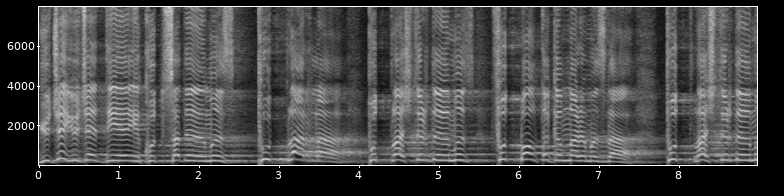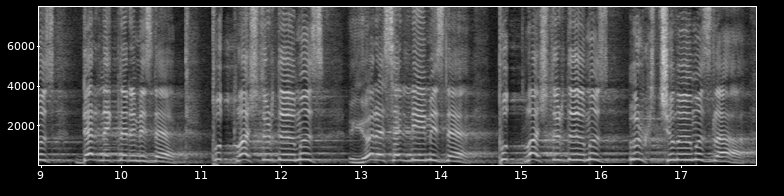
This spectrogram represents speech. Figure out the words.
yüce yüce diye kutsadığımız putlarla, putlaştırdığımız futbol takımlarımızla, putlaştırdığımız derneklerimizle, putlaştırdığımız yöreselliğimizle, putlaştırdığımız ırkçılığımızla,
